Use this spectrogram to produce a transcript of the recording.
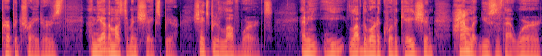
perpetrators, and the other must have been Shakespeare. Shakespeare loved words. And he, he loved the word equivocation. Hamlet uses that word,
